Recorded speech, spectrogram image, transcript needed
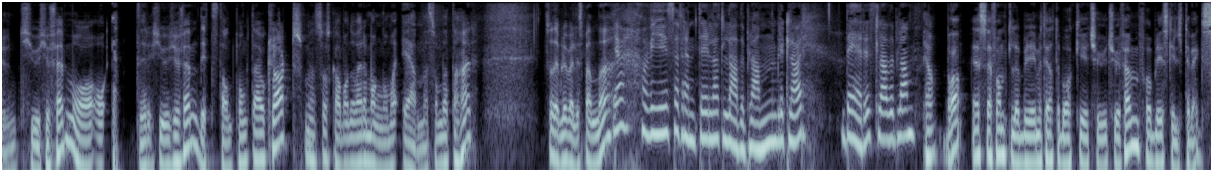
rundt 2025 og, og, etter 2025. Ditt standpunkt er jo klart, men så skal man jo være mange om å enes om dette her. Så det blir veldig spennende. Ja, og vi ser frem til at ladeplanen blir klar. Deres ladeplan. Ja, Bra. Jeg ser fram til å bli invitert tilbake i 2025 for å bli stilt til veggs.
